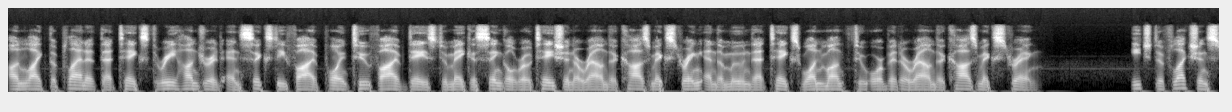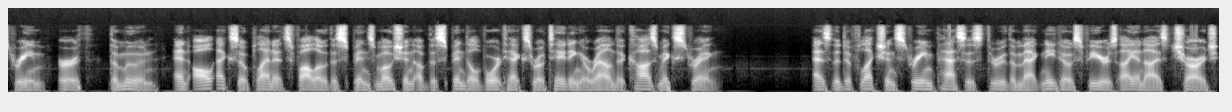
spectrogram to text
unlike the planet that takes 365.25 days to make a single rotation around the cosmic string and the moon that takes one month to orbit around the cosmic string. Each deflection stream, Earth, the moon, and all exoplanets follow the spin's motion of the spindle vortex rotating around the cosmic string. As the deflection stream passes through the magnetosphere's ionized charge,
